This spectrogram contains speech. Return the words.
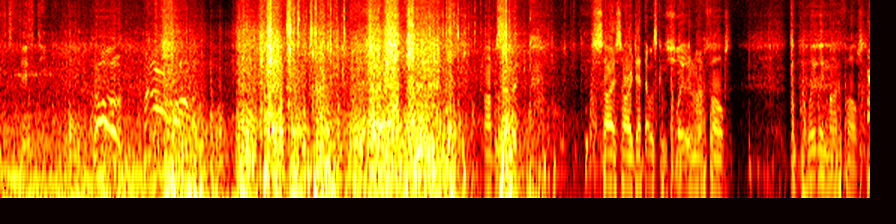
Left 50. I'm sorry. So sorry, Dad. That was completely my fault. Completely my fault. Oh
